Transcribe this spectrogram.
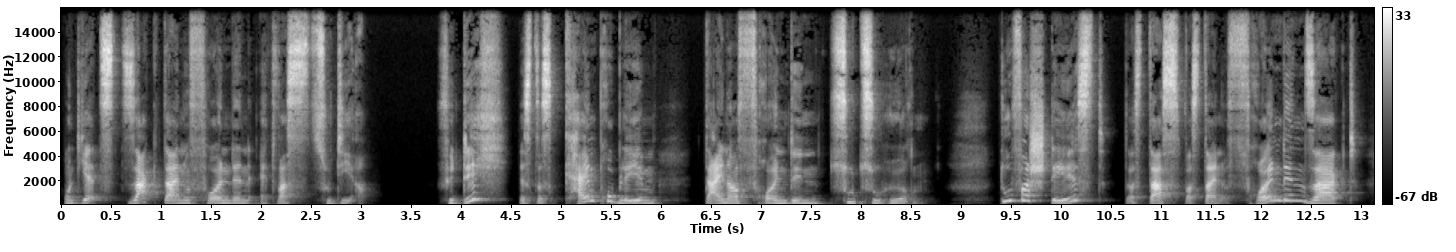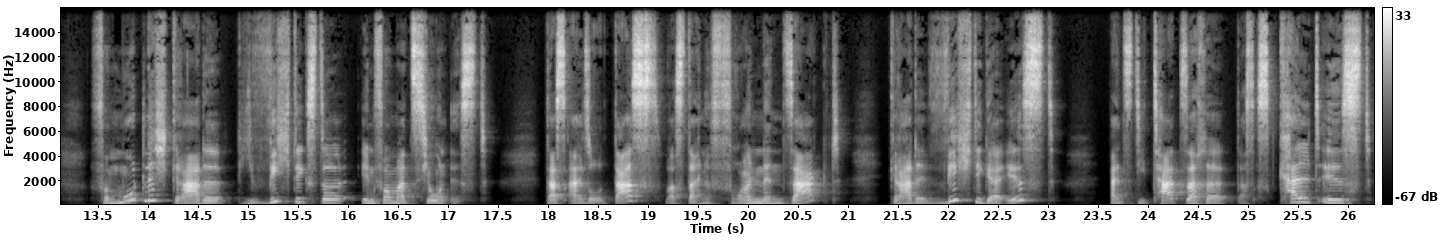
Und jetzt sagt deine Freundin etwas zu dir. Für dich ist es kein Problem, deiner Freundin zuzuhören. Du verstehst, dass das, was deine Freundin sagt, vermutlich gerade die wichtigste Information ist dass also das, was deine Freundin sagt, gerade wichtiger ist als die Tatsache, dass es kalt ist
